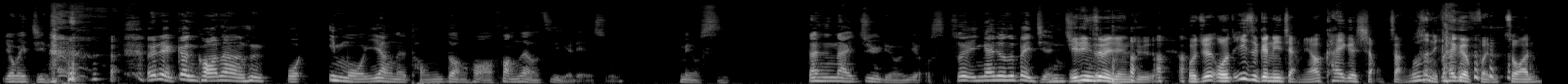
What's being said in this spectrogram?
又被禁了。而且更夸张的是，我一模一样的同一段话放在我自己的脸书，没有事。但是那一句留言就有事，所以应该就是被检举，一定是被检举的。我觉得我一直跟你讲，你要开一个小账，或是你开个粉砖，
